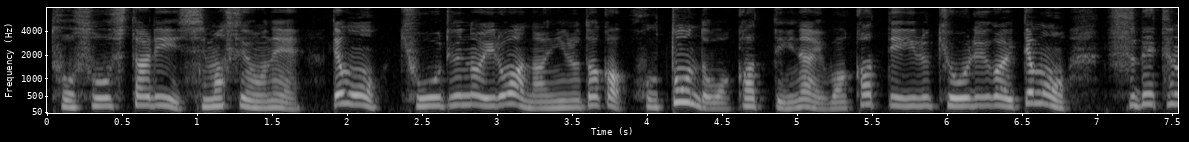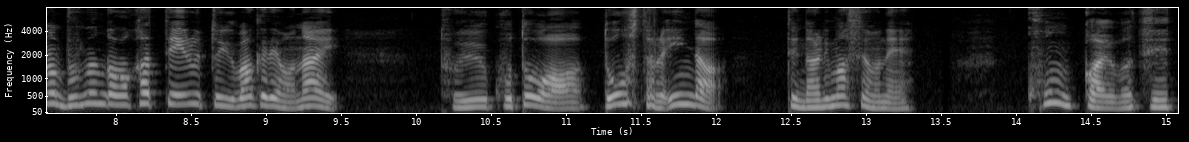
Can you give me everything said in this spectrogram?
塗装したりしますよね。でも、恐竜の色は何色だかほとんど分かっていない。分かっている恐竜がいても、全ての部分が分かっているというわけではない。ということは、どうしたらいいんだってなりますよね。今回は絶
